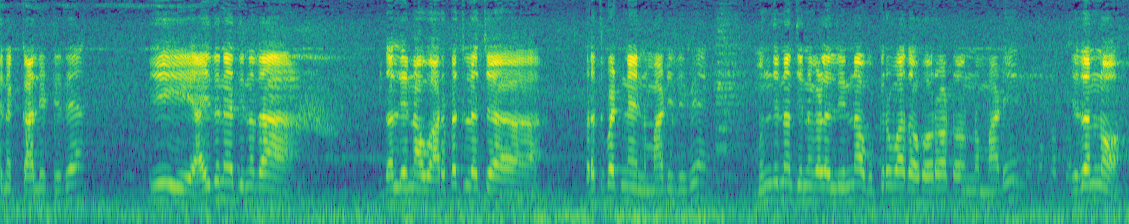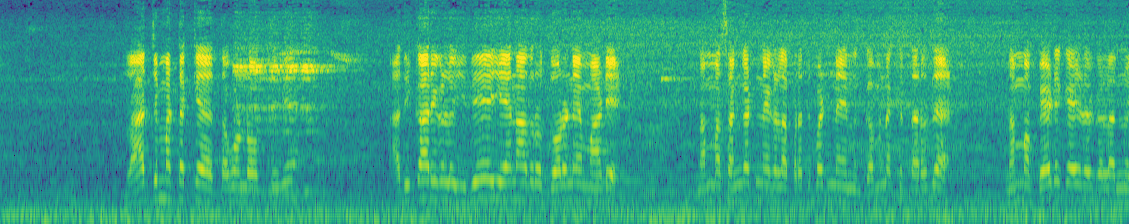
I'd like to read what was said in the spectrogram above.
ದಿನಕ್ಕೆ ಕಾಲಿಟ್ಟಿದೆ. ಈ ಐದನೇ ದಿನದ ದಲ್ಲಿ ನಾವು ಅರಬೆತ್ತಲೆ ಚ ಪ್ರತಿಭಟನೆಯನ್ನು ಮಾಡಿದ್ದೀವಿ. ಮುಂದಿನ ದಿನಗಳಲ್ಲಿ ಇನ್ನೂ ಉಗ್ರವಾದ ಹೋರಾಟವನ್ನು ಮಾಡಿ ಇದನ್ನು ರಾಜ್ಯ ಮಟ್ಟಕ್ಕೆ ತಗೊಂಡು ಹೋಗ್ತೀವಿ. ಅಧಿಕಾರಿಗಳು ಇದೇ ಏನಾದರೂ ಧೋರಣೆ ಮಾಡಿ ನಮ್ಮ ಸಂಘಟನೆಗಳ ಪ್ರತಿಭಟನೆಯನ್ನು ಗಮನಕ್ಕೆ ತರದೆ ನಮ್ಮ ಬೇಡಿಕೆಗಳನ್ನು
